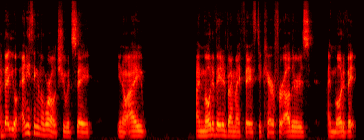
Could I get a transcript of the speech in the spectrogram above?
I bet you anything in the world she would say, you know, I I'm motivated by my faith to care for others. I motivate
